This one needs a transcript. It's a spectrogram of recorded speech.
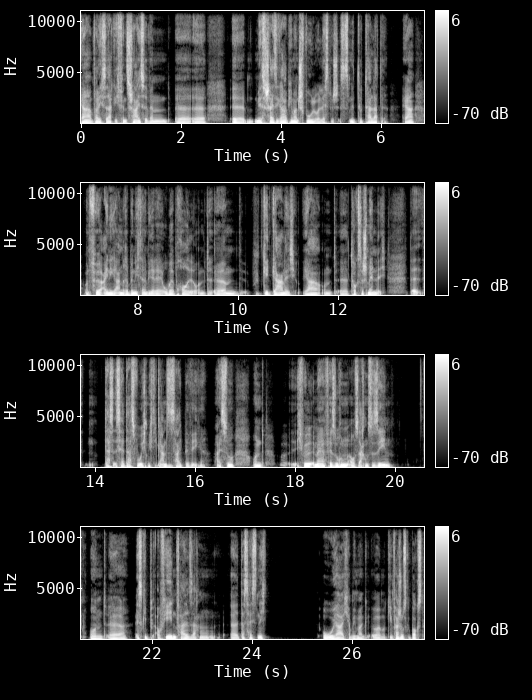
Ja, weil ich sage, ich find's scheiße, wenn äh, äh, äh, mir ist scheißegal, ob jemand schwul oder lesbisch ist. ist mir total Latte. Ja, und für einige andere bin ich dann wieder der Oberproll und ähm, geht gar nicht, ja, und äh, toxisch männlich. Das ist ja das, wo ich mich die ganze Zeit bewege, weißt du? Und ich will immer versuchen, auch Sachen zu sehen. Und äh, es gibt auf jeden Fall Sachen, äh, das heißt nicht, oh ja, ich habe mich mal gegen Faschos geboxt,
